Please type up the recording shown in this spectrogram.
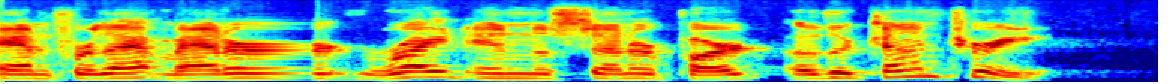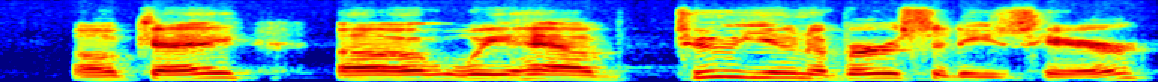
and for that matter, right in the center part of the country. Okay, uh, we have two universities here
